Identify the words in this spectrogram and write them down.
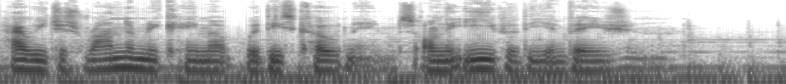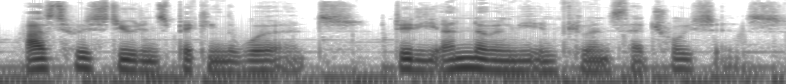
how he just randomly came up with these code names on the eve of the invasion. As to his students picking the words, did he unknowingly influence their choices?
